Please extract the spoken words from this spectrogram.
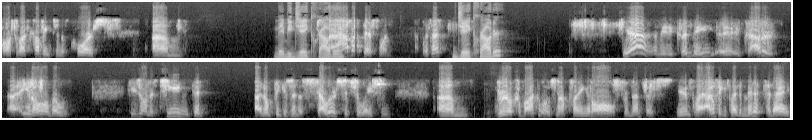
talk about Covington, of course. Um, Maybe Jae Crowder. how about this one? What's that? Jae Crowder. Yeah, I mean, it could be uh, Crowder. Uh, you know, although he's on a team that I don't think is in a seller situation. Um, Bruno Caboclo is not playing at all for Memphis. He didn't play. I don't think he played a minute today,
